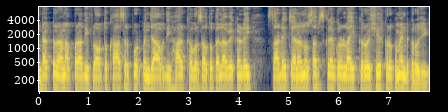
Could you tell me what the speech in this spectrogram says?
ਡਾਕਟਰ ਰਾਣਾ ਅਪਰਾ ਦੀ ਫਲੋਰ ਤੋਂ ਖਾਸ ਰਿਪੋਰਟ ਪੰਜਾਬ ਦੀ ਹਰ ਖਬਰ ਸਭ ਤੋਂ ਪਹਿਲਾਂ ਵੇਖਣ ਲਈ ਸਾਡੇ ਚੈਨਲ ਨੂੰ ਸਬਸਕ੍ਰਾਈਬ ਕਰੋ, ਲਾਈਕ ਕਰੋ, ਸ਼ੇਅਰ ਕਰੋ, ਕਮੈਂਟ ਕਰੋ ਜੀ।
